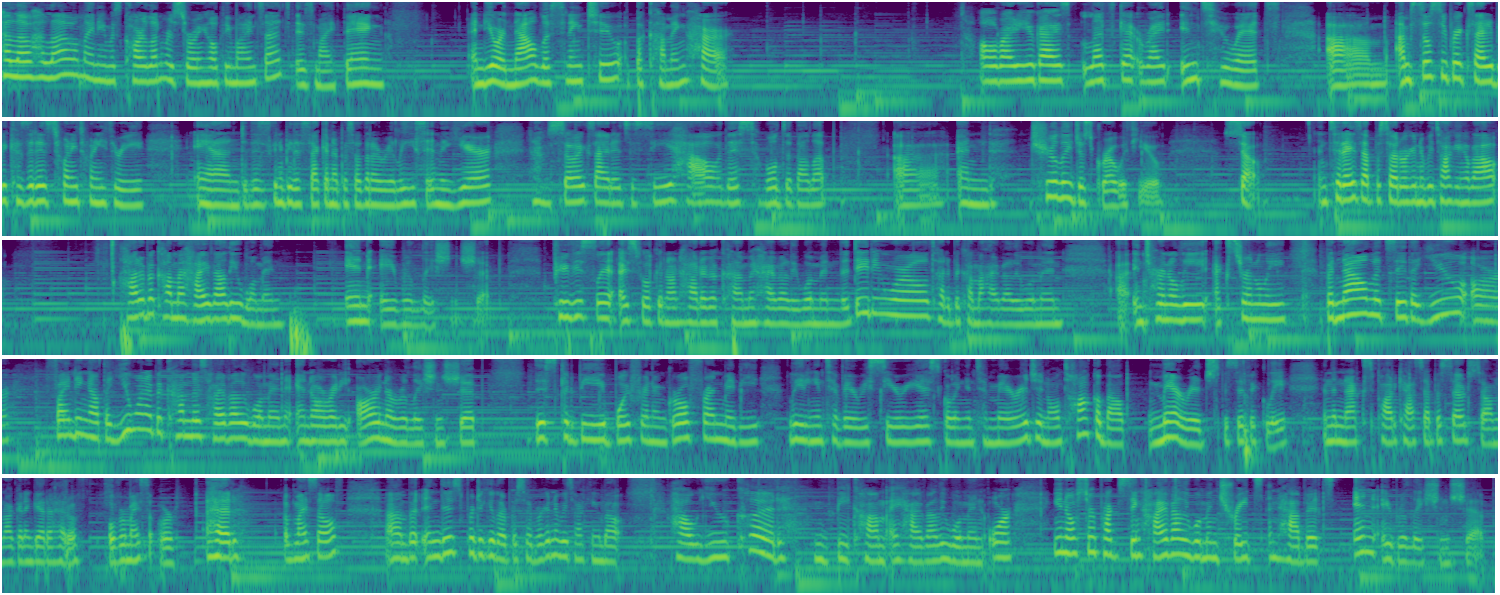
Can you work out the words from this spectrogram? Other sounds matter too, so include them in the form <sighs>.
Hello, hello. My name is Karla, and restoring healthy mindsets is my thing. And you are now listening to Becoming Her. Alrighty, you guys, let's get right into it. Um, I'm still super excited because it is 2023 and this is going to be the second episode that I release in the year. And I'm so excited to see how this will develop uh, and truly just grow with you. So, in today's episode, we're going to be talking about how to become a high value woman in a relationship. Previously, I've spoken on how to become a high value woman in the dating world, how to become a high value woman uh, internally, externally. But now, let's say that you are finding out that you want to become this high value woman and already are in a relationship this could be boyfriend and girlfriend, maybe leading into very serious, going into marriage. And I'll talk about marriage specifically in the next podcast episode. So I'm not going to get ahead of over myself or ahead of myself. Um, but in this particular episode, we're going to be talking about how you could become a high value woman or, you know, start practicing high value woman traits and habits in a relationship.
